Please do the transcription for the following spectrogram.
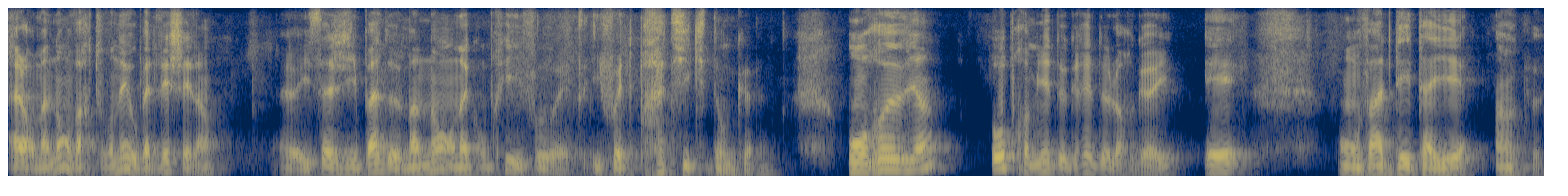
Alors maintenant, on va retourner au bas de l'échelle. Hein. Euh, il ne s'agit pas de maintenant, on a compris, il faut être, il faut être pratique. Donc, euh, on revient au premier degré de l'orgueil et on va détailler un peu.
